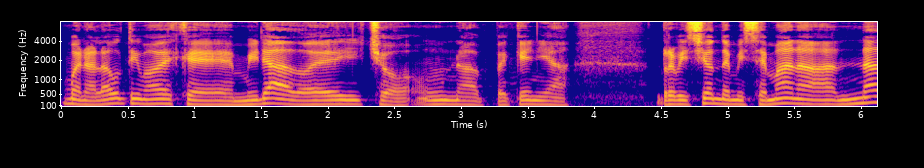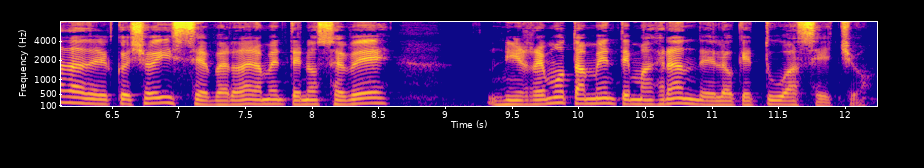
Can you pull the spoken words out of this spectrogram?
Bueno, la última vez que he mirado, he hecho una pequeña revisión de mi semana. Nada de lo que yo hice verdaderamente no se ve ni remotamente más grande de lo que tú has hecho.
